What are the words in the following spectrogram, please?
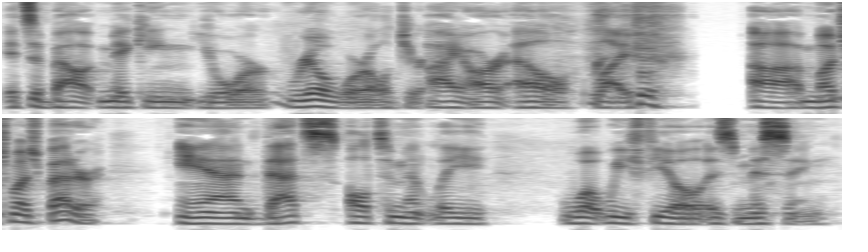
It's about making your real world, your IRL life, uh, much, much better. And that's ultimately what we feel is missing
